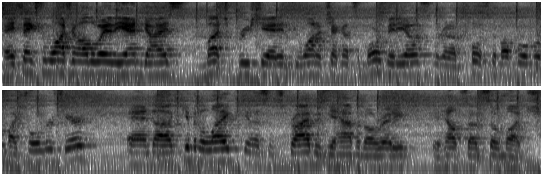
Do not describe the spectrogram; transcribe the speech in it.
Hey, thanks for watching all the way to the end, guys. Much appreciated. If you want to check out some more videos, we're going to post them up over my shoulders here. And uh, give it a like and a subscribe if you haven't already. It helps out so much.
